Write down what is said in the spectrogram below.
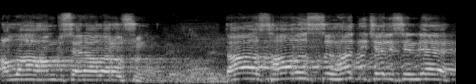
Allah'a hamdü senalar olsun. Daha sağlık sıhhat içerisinde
